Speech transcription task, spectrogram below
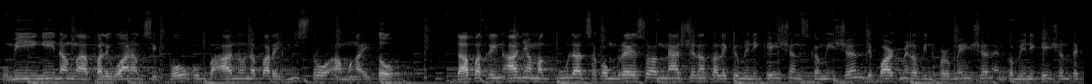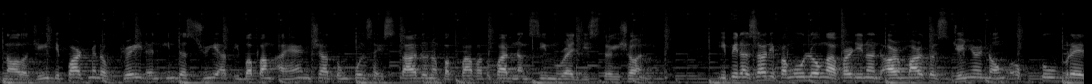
Humihingi ng uh, paliwanag si Poe kung paano naparehistro ang mga ito. Dapat rin anya magulat sa Kongreso ang National Telecommunications Commission, Department of Information and Communication Technology, Department of Trade and Industry at iba pang ahensya tungkol sa estado ng pagpapatupad ng SIM registration. Ipinasa ni Pangulong uh, Ferdinand R. Marcos Jr. noong Oktubre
